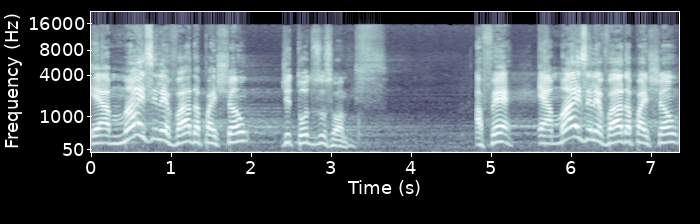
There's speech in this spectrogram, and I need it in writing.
é a mais elevada paixão de todos os homens. A fé é a mais elevada paixão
